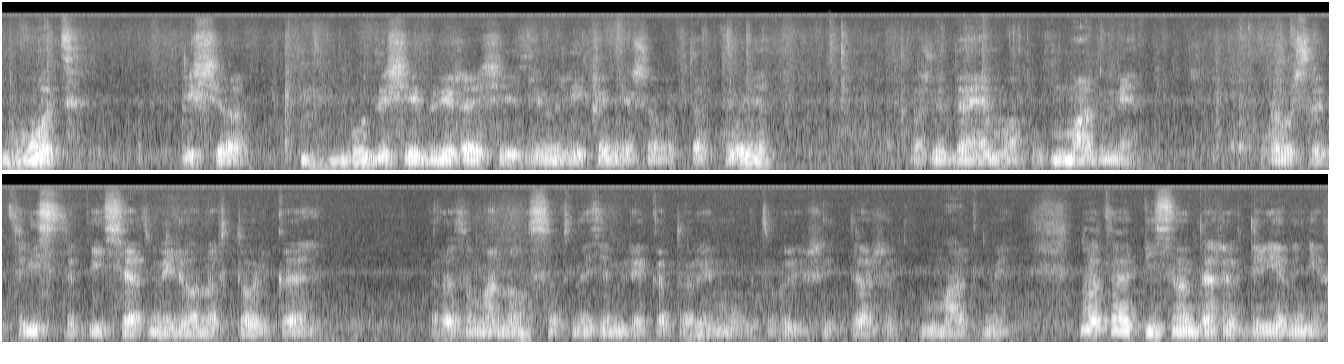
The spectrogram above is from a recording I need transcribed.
Вот еще будущее ближайшей Земли, конечно, вот такое ожидаемо в магме. Потому что 350 миллионов только разумоносов на Земле, которые могут выжить даже в магме. Но это описано даже в древних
